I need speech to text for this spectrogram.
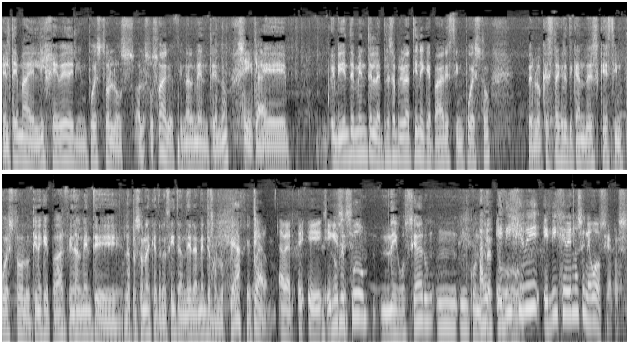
el tema del IGB del impuesto a los, a los usuarios finalmente, ¿no? Sí, claro. Eh, evidentemente la empresa privada tiene que pagar este impuesto, pero lo que se está criticando es que este impuesto lo tiene que pagar finalmente las personas que transitan diariamente por los peajes. Claro, a ver, eh, eh, en no ese se pudo negociar un, un- un A contrato. ver, el IGB, el IGB no se negocia, pues.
